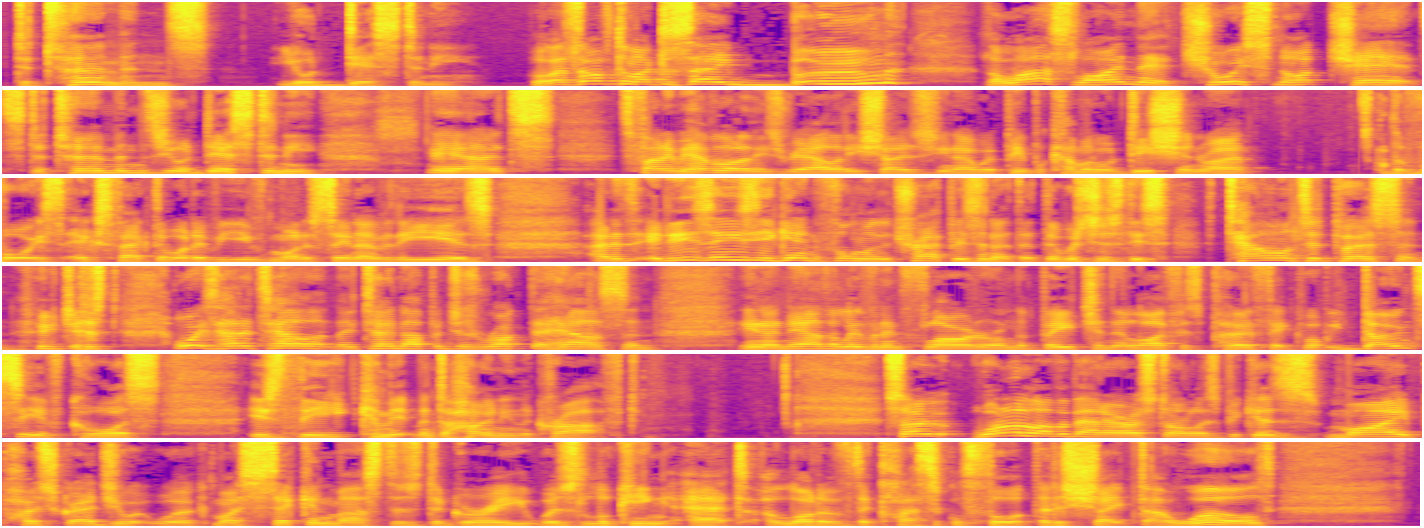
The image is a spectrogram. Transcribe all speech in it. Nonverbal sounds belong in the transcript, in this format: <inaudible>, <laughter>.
determines your destiny. Well, as I often like to say, boom, the last line there, choice, not chance, determines your destiny. Yeah, it's, it's funny. We have a lot of these reality shows, you know, where people come and audition, right? The Voice, X Factor, whatever you might have seen over the years. And it, is easy, again, falling into the trap, isn't it? That there was just this talented person who just always had a talent. They turned up and just rocked the house. And, you know, now they're living in Florida on the beach and their life is perfect. What we don't see, of course, is the commitment to honing the craft. So, what I love about Aristotle is because my postgraduate work, my second master's degree, was looking at a lot of the classical thought that has shaped our world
